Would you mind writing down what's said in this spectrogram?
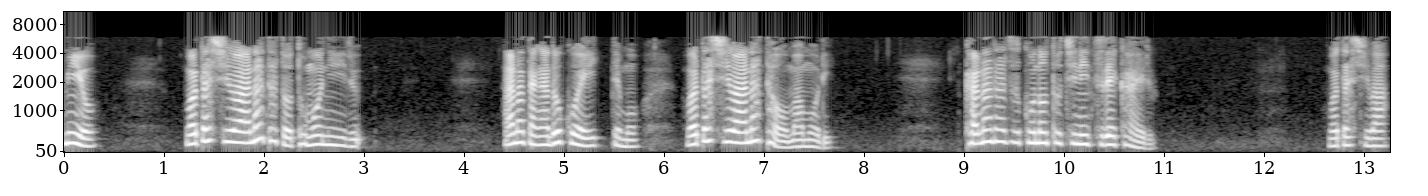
見よ、私はあなたと共にいる。あなたがどこへ行っても、私はあなたを守り、必ずこの土地に連れ帰る。私は、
